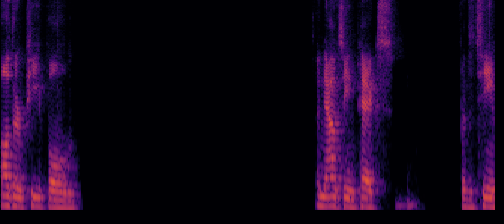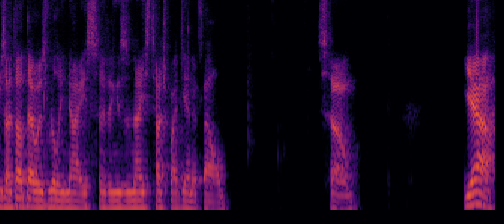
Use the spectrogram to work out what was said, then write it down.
other people announcing picks for the teams, I thought that was really nice. I think it's a nice touch by the NFL. So, yeah.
